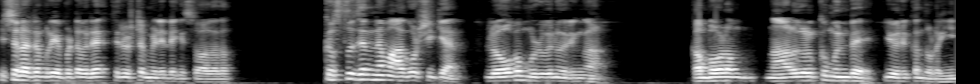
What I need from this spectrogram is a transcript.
ഈശ്വരറ്റം പ്രിയപ്പെട്ടവരെ തിരുവിഷ്ടം മീഡിയയിലേക്ക് സ്വാഗതം. ക്രിസ്തുജനനം ആഘോഷിക്കാൻ ലോകം മുഴുവൻ ഒരുങ്ങാണ് കമ്പോളം നാളുകൾക്ക് മുൻപേ ഈ ഒരുക്കം തുടങ്ങി.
